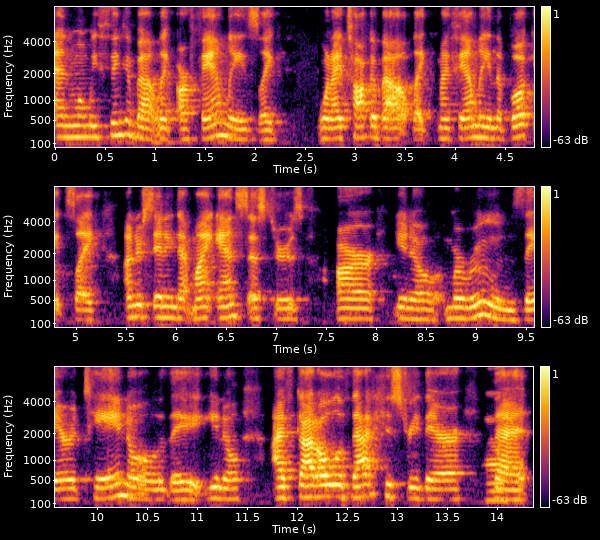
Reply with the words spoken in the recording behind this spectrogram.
and when we think about like our families like when i talk about like my family in the book it's like understanding that my ancestors are, you know, Maroons, they are Taino, they, you know, I've got all of that history there wow. that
